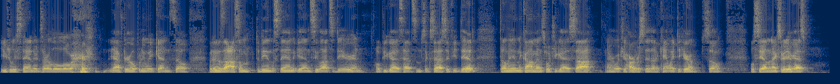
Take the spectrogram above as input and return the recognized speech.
Usually standards are a little lower after opening weekend. So, but it was awesome to be in the stand again, see lots of deer, and hope you guys had some success. If you did, tell me in the comments what you guys saw or what you harvested. I can't wait to hear them. So we'll see you on the next video, guys.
